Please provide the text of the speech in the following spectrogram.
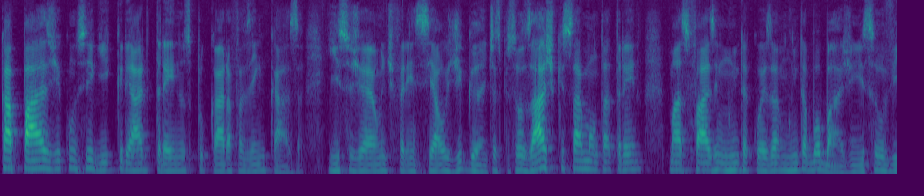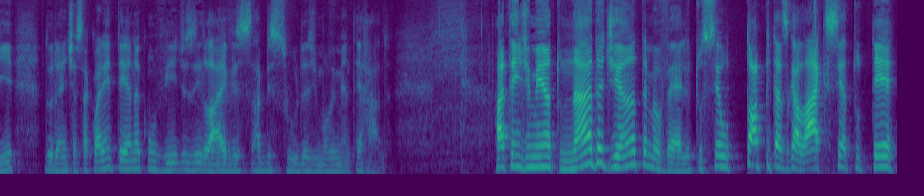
capaz de conseguir criar treinos para o cara fazer em casa. Isso já é um diferencial gigante. As pessoas acham que sabem montar treino, mas fazem muita coisa, muita bobagem. Isso eu vi durante essa quarentena com vídeos e lives absurdas de movimento errado. Atendimento, nada adianta, meu velho, tu ser o top das galáxias, tu ter,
